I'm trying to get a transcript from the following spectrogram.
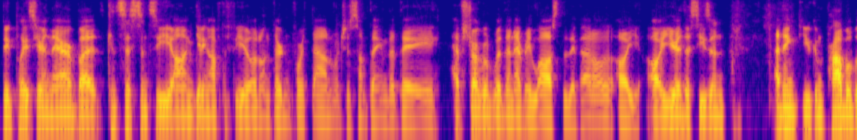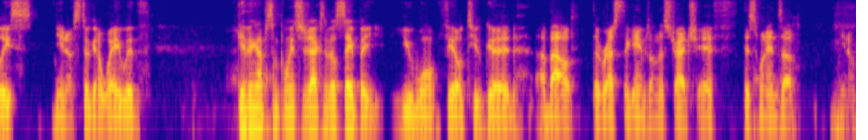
big plays here and there, but consistency on getting off the field on third and fourth down, which is something that they have struggled with in every loss that they've had all, all, all year this season. I think you can probably, you know, still get away with giving up some points to Jacksonville State, but you won't feel too good about the rest of the games on the stretch if this one ends up, you know,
